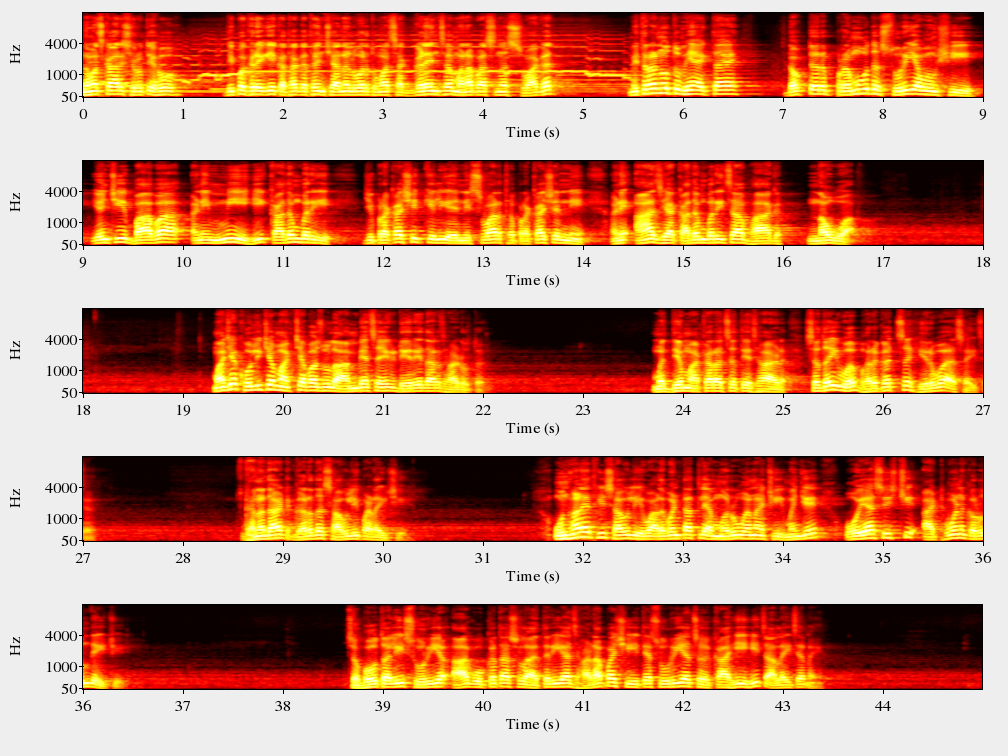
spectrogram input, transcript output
नमस्कार श्रोते हो दीपक रेगे कथाकथन चॅनलवर तुम्हा सगळ्यांचं मनापासून स्वागत. मित्रांनो तुम्ही ऐकताय डॉक्टर प्रमोद सूर्यवंशी यांची बाबा आणि मी ही कादंबरी जी प्रकाशित केली आहे निस्वार्थ प्रकाशनने आणि आज ह्या कादंबरीचा भाग नववा. माझ्या खोलीच्या मागच्या बाजूला आंब्याचं एक डेरेदार झाड होतं. मध्यम आकाराचं ते झाड सदैव भरगतचं हिरवं असायचं. घनदाट गर्द सावली पडायची. उन्हाळ्यात ही सावली वाळवंटातल्या मरुवनाची म्हणजे ओयासिसची आठवण करून द्यायची. चभोवताली सूर्य आग ओकत असला तरी या झाडापाशी त्या सूर्याचं काहीही चालायचं नाही.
